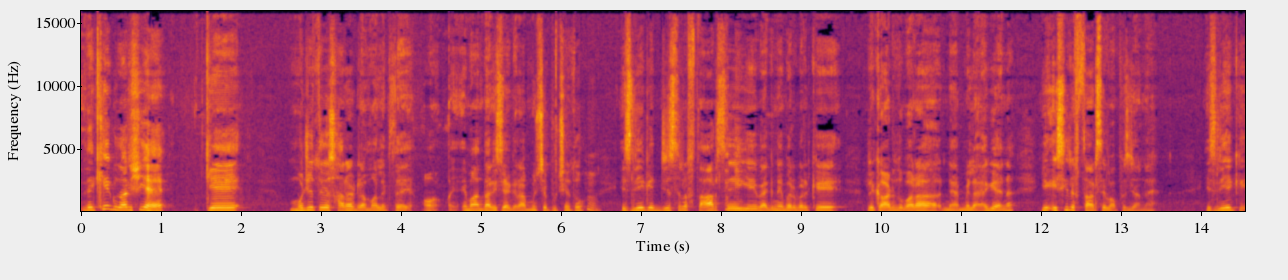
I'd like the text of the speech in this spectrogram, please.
देखिए गुजारिश ये है कि मुझे तो ये सारा ड्रामा लगता है ईमानदारी से अगर आप मुझसे पूछें तो। हम्म। इसलिए कि जिस रफ्तार से ये वैगने भर भर के रिकॉर्ड दोबारा नैब में लाया गया है ना ये इसी रफ्तार से वापस जाना है। इसलिए कि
